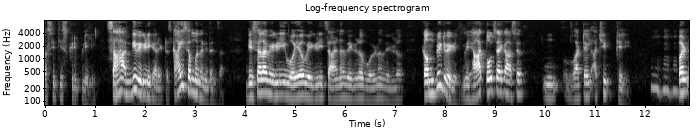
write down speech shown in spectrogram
तशी ती स्क्रिप्ट लिहिली. सहा अगदी वेगळी कॅरेक्टर्स काही संबंध नाही त्यांचा. दिसायला वेगळी वय वेगळी चालणं वेगळं बोलणं वेगळं कंप्लीट वेगळी. म्हणजे हा तोच आहे का असं वाटेल अशी केली. पण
